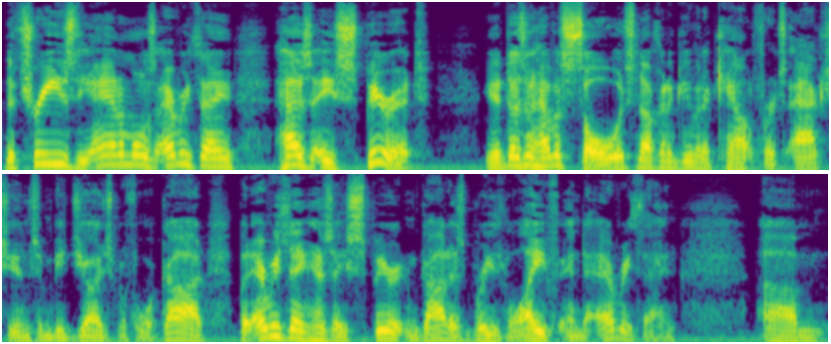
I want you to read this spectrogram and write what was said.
the trees, the animals, everything has a spirit. It doesn't have a soul. It's not going to give an account for its actions and be judged before God. But everything has a spirit, and God has breathed life into everything. Um,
